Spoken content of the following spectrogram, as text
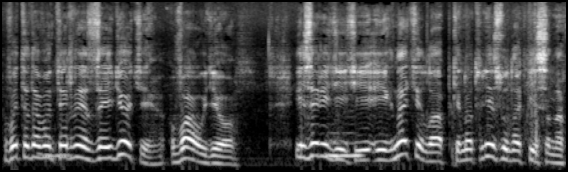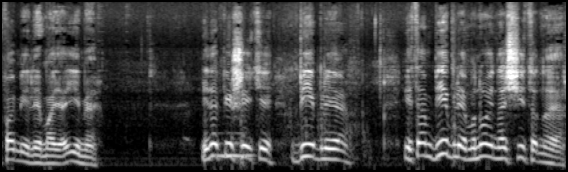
вы тогда в интернет зайдете, в аудио, и зарядите Игнатий Лапкин. Вот внизу написано фамилия моя, имя. И напишите «Библия». И там Библия мной насчитанная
